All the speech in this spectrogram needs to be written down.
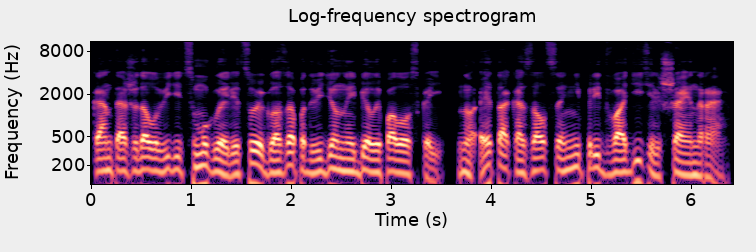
Канта ожидал увидеть смуглое лицо и глаза, подведенные белой полоской, но это оказался не предводитель Шайнра.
